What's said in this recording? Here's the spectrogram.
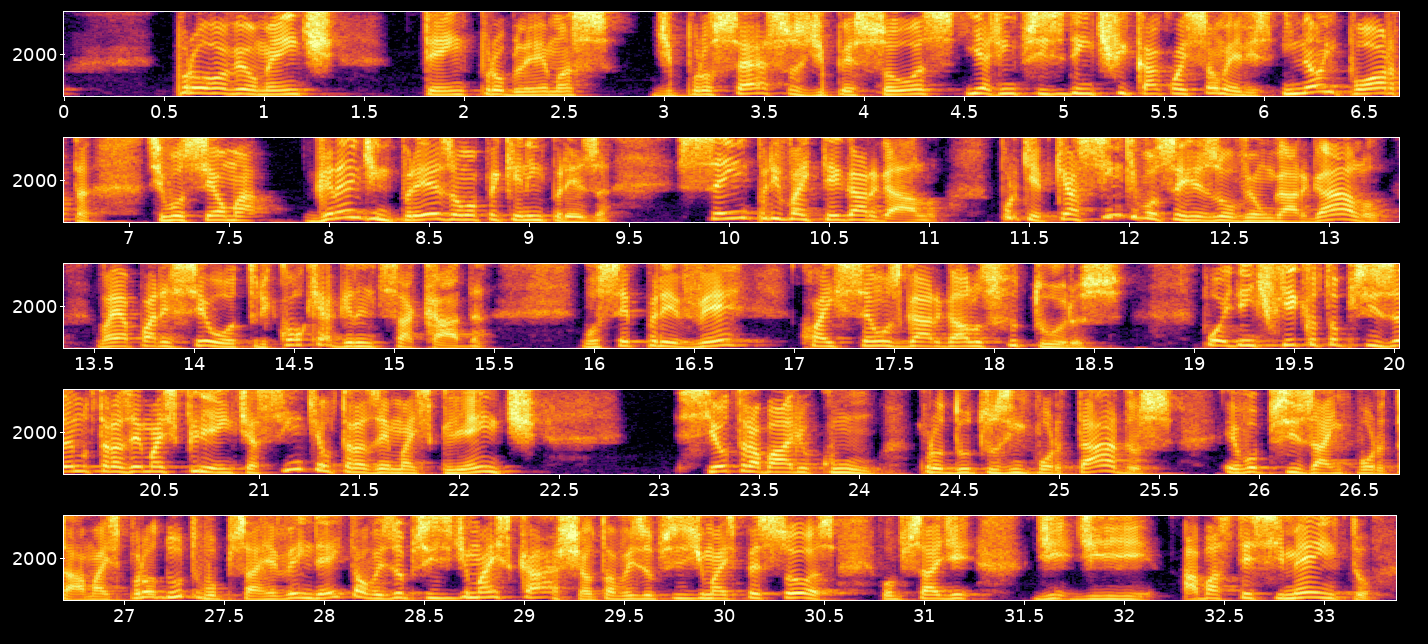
provavelmente tem problemas de processos, de pessoas, e a gente precisa identificar quais são eles. E não importa se você é uma grande empresa ou uma pequena empresa, sempre vai ter gargalo. Por quê? Porque assim que você resolver um gargalo, vai aparecer outro. E qual que é a grande sacada? Você prevê quais são os gargalos futuros. Pô, identifiquei que eu estou precisando trazer mais cliente. Assim que eu trazer mais cliente, se eu trabalho com produtos importados, eu vou precisar importar mais produto, vou precisar revender e talvez eu precise de mais caixa, ou talvez eu precise de mais pessoas, vou precisar de, de, de abastecimento.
